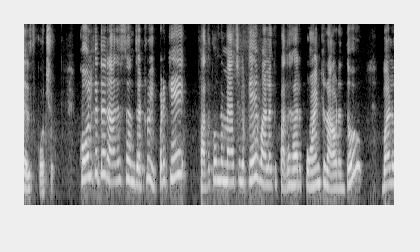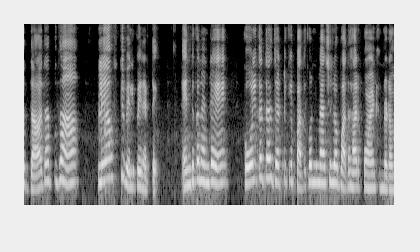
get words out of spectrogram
తెలుసుకోవచ్చు. కోల్కతా రాజస్థాన్ జట్లు ఇప్పటికే పదకొండు మ్యాచ్లకే వాళ్ళకి పదహారు పాయింట్లు రావడంతో వాళ్ళు దాదాపుగా ప్లే ఆఫ్కి వెళ్ళిపోయినట్టే. ఎందుకనంటే కోల్కతా జట్టుకి పదకొండు మ్యాచ్ల్లో పదహారు పాయింట్లు ఉండడం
